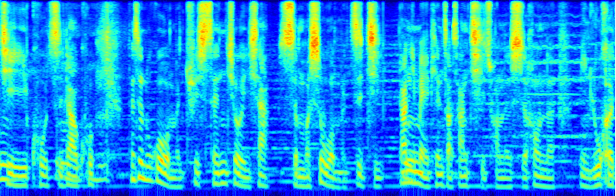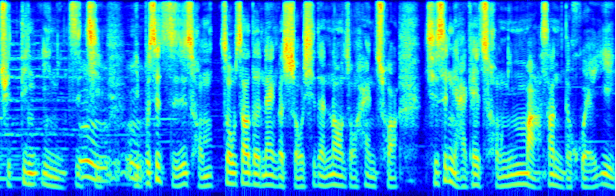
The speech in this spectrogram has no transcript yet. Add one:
记忆库、资料库。但是如果我们去深究一下，什么是我们自己？当你每天早上起床的时候呢，你如何去定义你自己？你不是只是从周遭的那个熟悉的闹钟和床，其实你还可以从你马上你的回忆，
